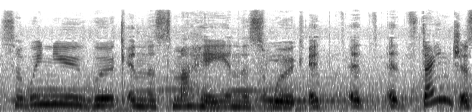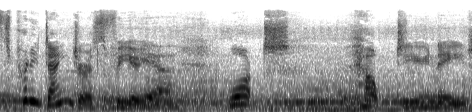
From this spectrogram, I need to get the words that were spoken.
So when you work in this mahi, in this work, it, it, it's dangerous. It's pretty dangerous for you. Yeah. What help do you need,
